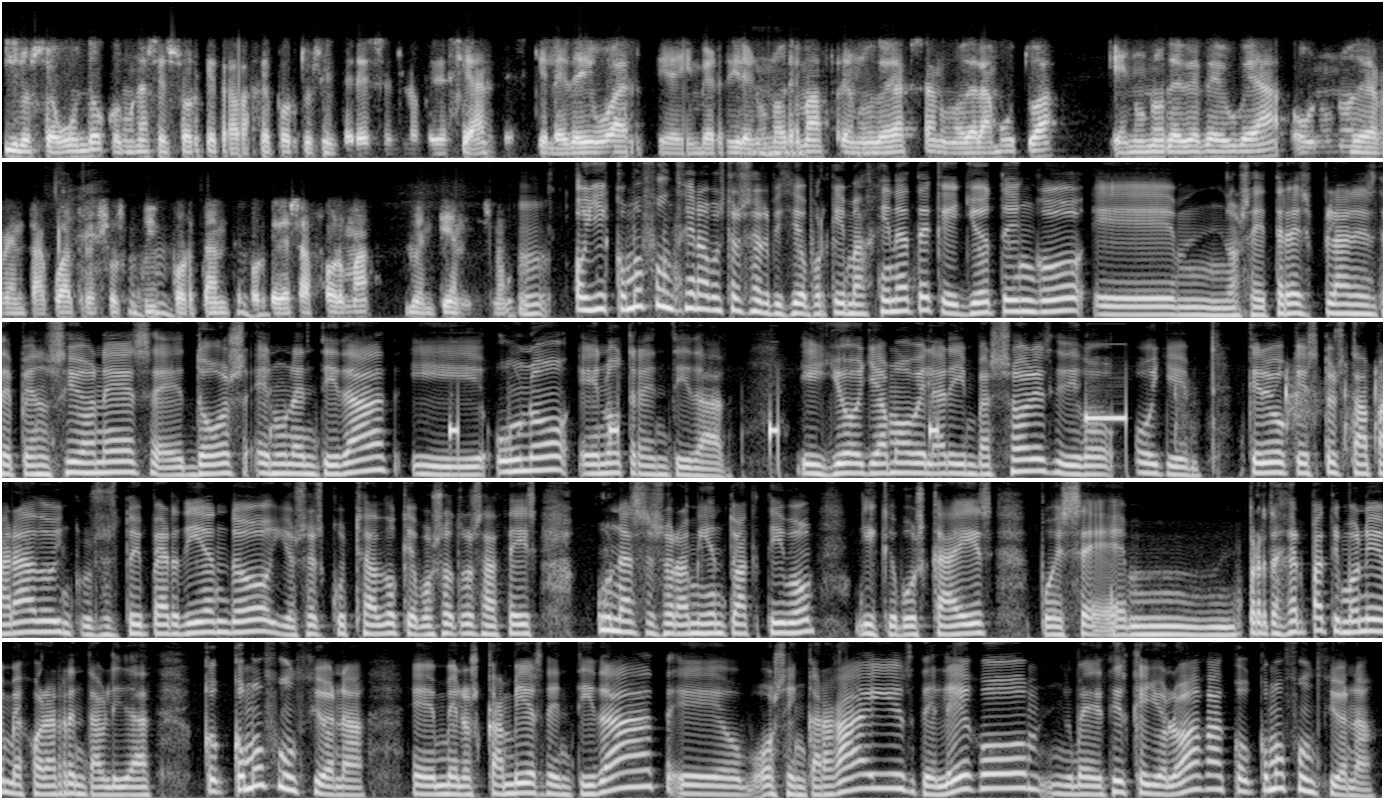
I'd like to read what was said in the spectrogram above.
y lo segundo, con un asesor que trabaje por tus intereses, lo que decía antes, que le dé igual eh, invertir en uno de Mafre, en uno de AXA, en uno de la Mutua, en uno de BBVA o en uno de Renta 4. Eso es muy importante porque de esa forma lo entiendes. ¿no? Mm. Oye, ¿cómo funciona vuestro servicio? Porque imagínate que yo tengo, eh, no sé, tres planes de pensiones, eh, dos en una entidad y uno en otra entidad. Y yo llamo a Velar Inversores y digo, oye, creo que esto está parado, incluso estoy perdiendo y os he escuchado que vosotros hacéis un asesoramiento activo y que buscáis pues em, proteger patrimonio y mejorar rentabilidad. ¿Cómo funciona? Eh, ¿Me los cambiéis de entidad? Eh, ¿Os encargáis del ego? ¿Me decís que yo lo haga? ¿Cómo funciona?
